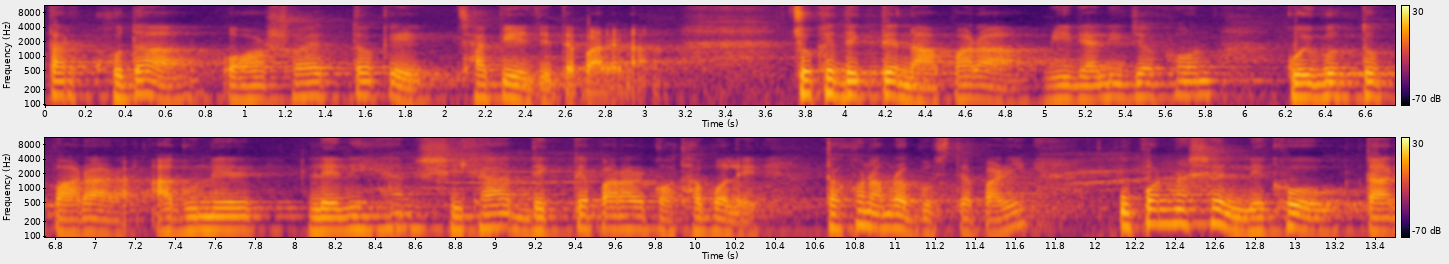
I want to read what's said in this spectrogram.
তার ক্ষুধা ও অসহায়ত্বকে ছাপিয়ে যেতে পারে না। চোখে দেখতে না পারা মিরালি যখন কৈবত্য পাড়ার আগুনের লেলিহান শিখা দেখতে পারার কথা বলে, তখন আমরা বুঝতে পারি উপন্যাসের লেখক তার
